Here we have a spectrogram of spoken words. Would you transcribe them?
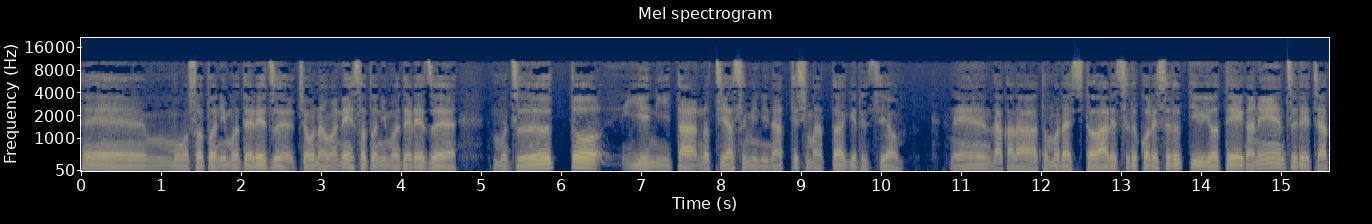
えー、もう外にも出れず、長男はね、外にも出れず、もうずっと家にいた夏休みになってしまったわけですよ。ねだから友達とあれするこれするっていう予定がね、ずれちゃっ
